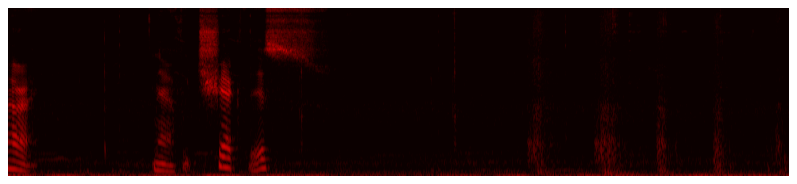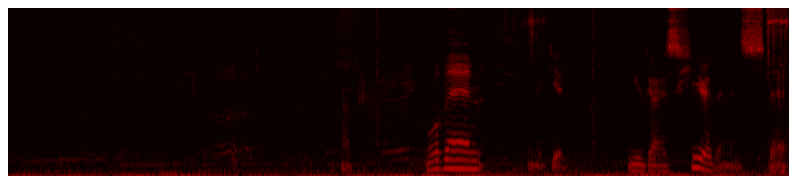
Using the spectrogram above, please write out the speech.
Alright. Now if we check this... Okay. Well then, let me get you guys here then instead.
